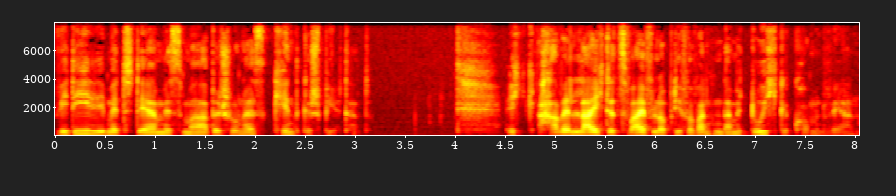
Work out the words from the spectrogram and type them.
wie die, mit der Miss Marple schon als Kind gespielt hat. Ich habe leichte Zweifel, ob die Verwandten damit durchgekommen wären.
